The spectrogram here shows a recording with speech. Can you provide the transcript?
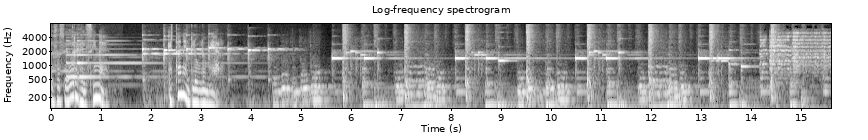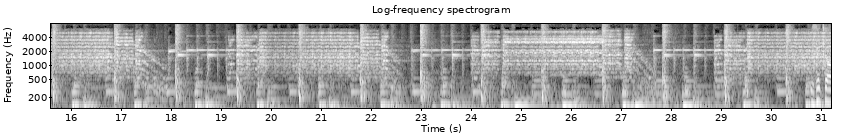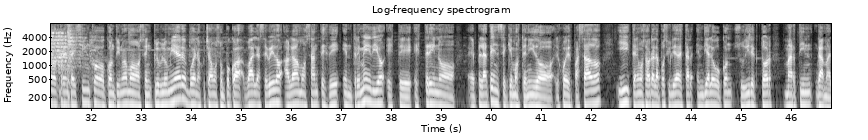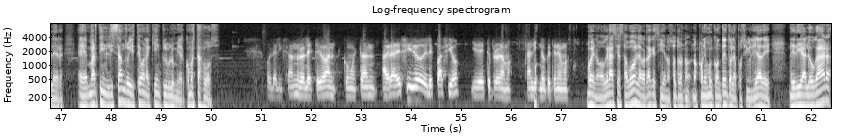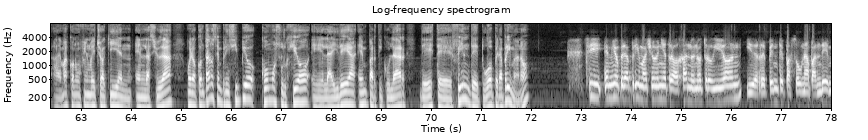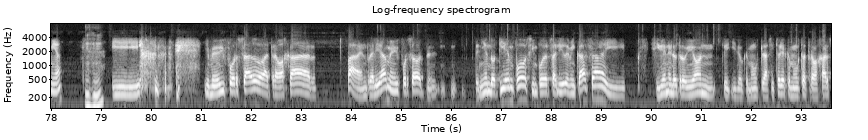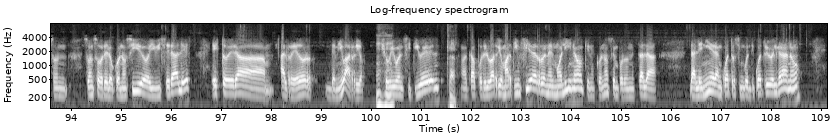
Los hacedores del cine están en Club Lumière. 18.35 continuamos en Club Lumière. Bueno, escuchábamos un poco a Vale Acevedo. Hablábamos antes de Entremedio, este estreno eh, platense que hemos tenido el jueves pasado y tenemos ahora la posibilidad de estar en diálogo con su director Martín Gamaler. Eh, Martín, Lisandro y Esteban aquí en Club Lumière. ¿Cómo estás vos? Hola Lisandro, hola Esteban, ¿cómo están? Agradecido del espacio y de este programa tan lindo que tenemos. Bueno, gracias a vos, la verdad que sí, a nosotros nos pone muy contentos la posibilidad de, dialogar, además con un film hecho aquí en, en, la ciudad. Bueno, contanos en principio cómo surgió eh, la idea en particular de este film, de tu ópera prima, ¿no? Sí, es mi ópera prima, yo venía trabajando en otro guion y de repente pasó una pandemia y, y me vi forzado a trabajar, va, en realidad me vi forzado teniendo tiempo, sin poder salir de mi casa y si bien el otro guion que, y lo que me gusta, las historias que me gusta trabajar son, son sobre lo conocido y viscerales, esto era alrededor de mi barrio. Yo vivo en Citibel, acá por el barrio Martín Fierro, en El Molino, quienes conocen por donde está la, la leñera en 454 y Belgrano.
